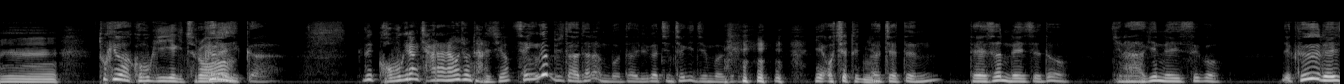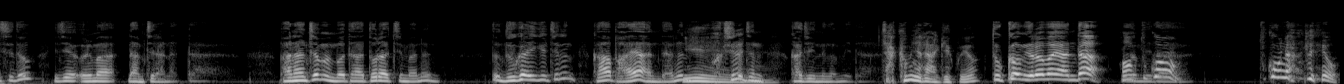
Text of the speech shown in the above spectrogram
예, 토끼와 거북이 얘기처럼. 그러니까. 근데 거북이랑 자라랑은 좀 다르죠? 생긴 건 비슷하잖아. 뭐 다 일가 친척이지 뭐. 예, 어쨌든요. 어쨌든 대선 레이스도 기나긴 레이스고 이제 그 레이스도 이제 얼마 남질 않았다. 반환점은 뭐 다 돌았지만은 또 누가 이길지는 가봐야 한다는 예. 확신을 전 가지고 있는 겁니다. 자, 그러면 알겠고요. 뚜껑 열어봐야 한다. 아, 이겁니다. 뚜껑! 뚜껑 나왔네요.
